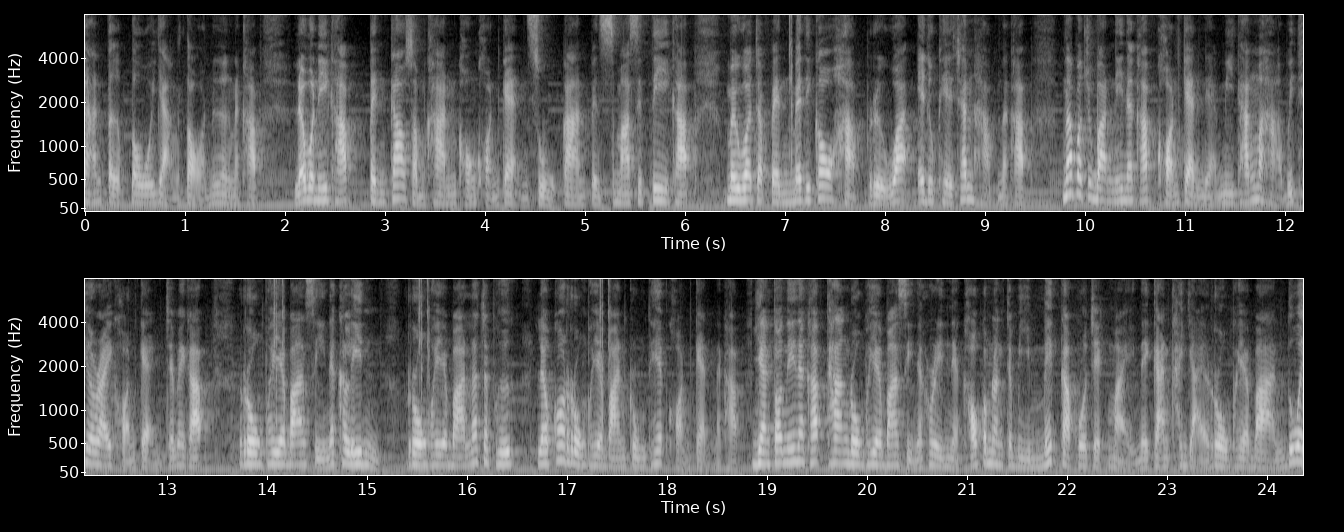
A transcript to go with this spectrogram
การเติบโตอย่างต่อเนื่องนะครับแล้ววันนี้ครับเป็นก้าวสำคัญของขอนแก่นสู่การเป็น Smart City ครับไม่ว่าจะเป็น Medical Hub หรือว่า Education Hub นะครับ ณ ปัจจุบันนี้นะครับ ขอนแก่นเนี่ยมีทั้งมหาวิทยาลัยขอนแก่นใช่ไหมครับ โรงพยาบาลศรีนครินทร์โรงพยาบาลราชพฤกษ์ แล้วก็โรงพยาบาลกรุงเทพขอนแก่นนะครับ อย่างตอนนี้นะครับ ทางโรงพยาบาลศรีนครินทร์เนี่ยเขากำลังจะมีเมกะโปรเจกต์ใหม่ในการขยายโรงพยาบาลด้วย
